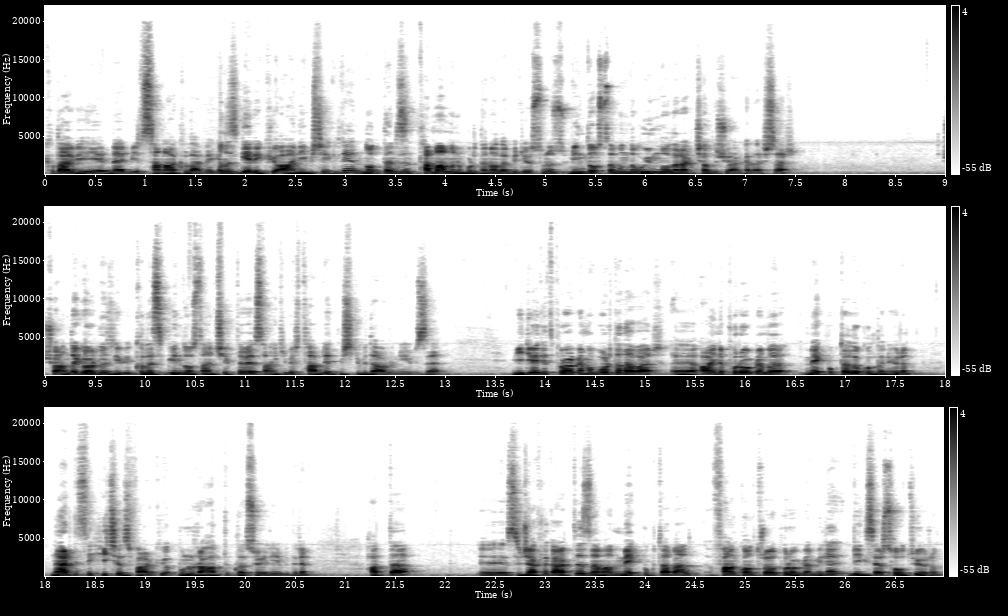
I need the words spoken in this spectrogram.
klavye yerine bir sanal klavye almanız gerekiyor ani bir şekilde. Notlarınızın tamamını buradan alabiliyorsunuz. Windows'ta bunda uyumlu olarak çalışıyor arkadaşlar. Şu anda gördüğünüz gibi klasik Windows'tan çıktı ve sanki bir tabletmiş gibi davranıyor bize. Video edit programı burada da var. Ee, aynı programı MacBook'ta da kullanıyorum. Neredeyse hiç hız farkı yok. Bunu rahatlıkla söyleyebilirim. Hatta e, sıcaklık arttığı zaman MacBook'ta ben fan control programıyla bilgisayarı soğutuyorum.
